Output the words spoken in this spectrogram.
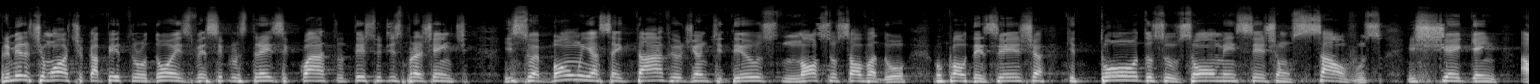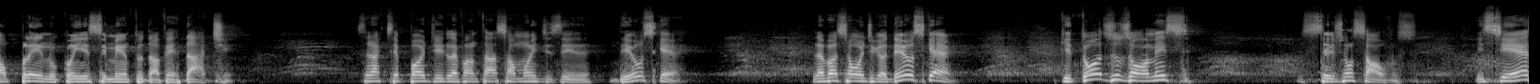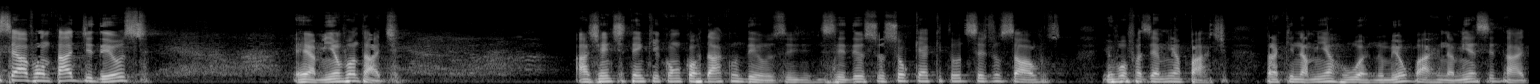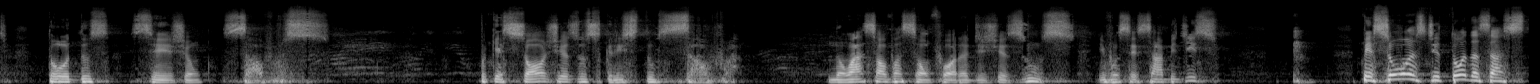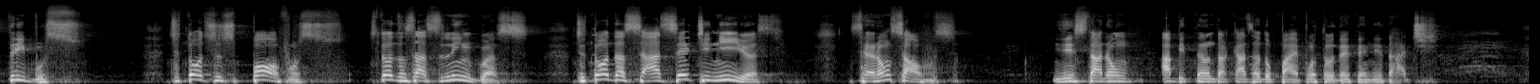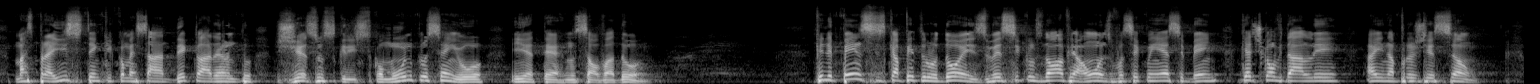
1 Timóteo capítulo 2, versículos 3 e 4, o texto diz para a gente: Isso é bom e aceitável diante de Deus, nosso Salvador, o qual deseja que todos os homens sejam salvos e cheguem ao pleno conhecimento da verdade. Será que você pode levantar sua mão e dizer: Deus quer? Levanta sua mão e diga: Deus quer, Deus quer. que todos os homens sejam salvos. E se essa é a vontade de Deus, é a minha vontade. A gente tem que concordar com Deus e dizer: Deus, se o Senhor quer que todos sejam salvos, eu vou fazer a minha parte para que na minha rua, no meu bairro, na minha cidade, todos sejam salvos. Porque só Jesus Cristo salva. Não há salvação fora de Jesus, e você sabe disso pessoas de todas as tribos, de todos os povos, de todas as línguas, de todas as etnias, serão salvos e estarão habitando a casa do Pai por toda a eternidade. Mas para isso tem que começar declarando Jesus Cristo como único Senhor e eterno Salvador. Filipenses capítulo 2, versículos 9 a 11, você conhece bem, quero te convidar a ler aí na projeção.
